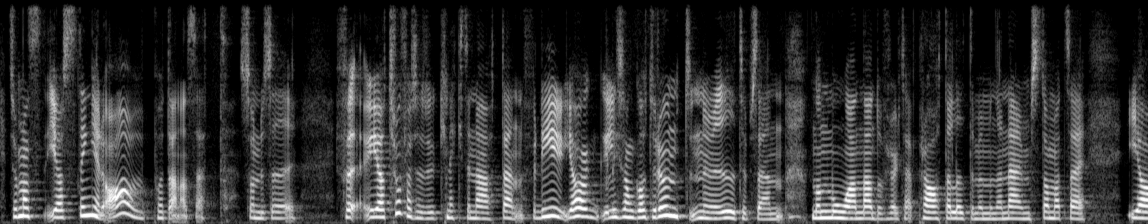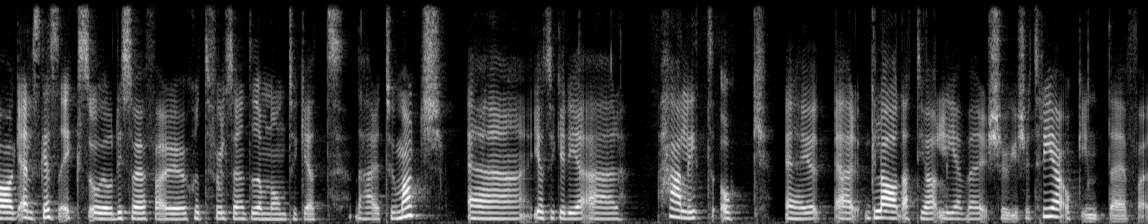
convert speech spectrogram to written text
jag tror man, jag stänger av på ett annat sätt, som du säger. För jag tror faktiskt att du knäckte nöten. För det är, jag har liksom gått runt nu i typ sen någon månad och försökt här, prata lite med mina närmsta om att så här, jag älskar sex och det sa jag för. Jag är skitfullständigt i om någon tycker att det här är too much. Eh, jag tycker det är härligt och Eh, jag är glad att jag lever 2023 och inte för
